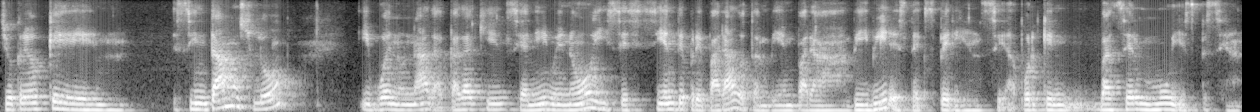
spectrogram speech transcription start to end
Yo creo que sintámoslo y bueno, nada, cada quien se anime, ¿no? Y se siente preparado también para vivir esta experiencia, porque va a ser muy especial.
